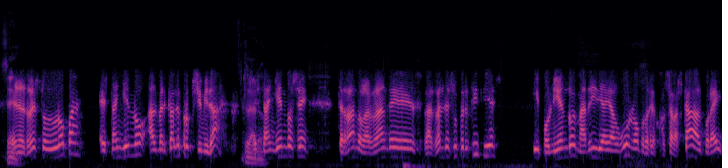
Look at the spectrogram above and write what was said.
Sí. En el resto de Europa están yendo al mercado de proximidad. Claro. Están yéndose, cerrando las grandes, las grandes superficies y poniendo, en Madrid hay alguno, por ejemplo, José Bascal, por ahí,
